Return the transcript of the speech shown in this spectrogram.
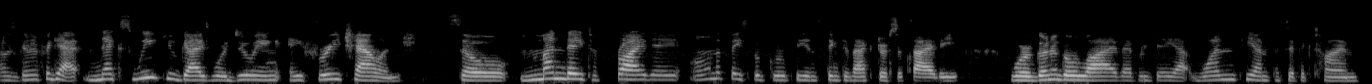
I was going to forget, next week, you guys were doing a free challenge. So, Monday to Friday on the Facebook group, the Instinctive Actor Society, we're going to go live every day at 1 p.m. Pacific time.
